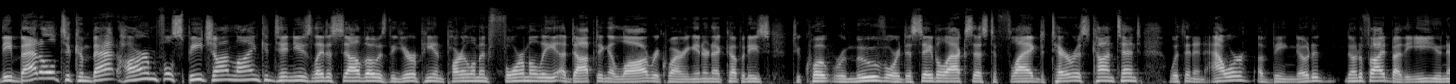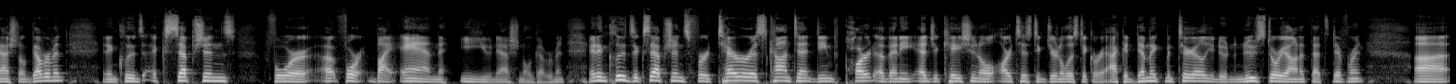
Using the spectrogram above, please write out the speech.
The battle to combat harmful speech online continues. Latest salvo is the European Parliament formally adopting a law requiring internet companies to, quote, remove or disable access to flagged terrorist content within an hour of being noted, notified by the EU national government. It includes exceptions for, uh, for by an EU national government. It includes exceptions for terrorist content deemed part of any educational, artistic, journalistic, or academic material. You do a news story on it, that's different. Uh,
